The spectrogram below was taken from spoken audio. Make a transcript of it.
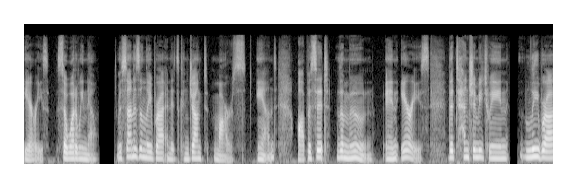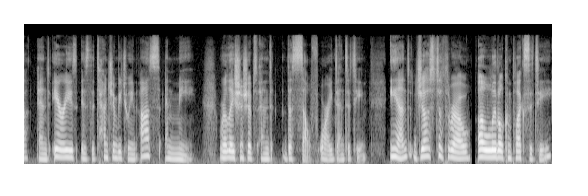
Aries. So, what do we know? The sun is in Libra and it's conjunct Mars and opposite the moon in Aries. The tension between Libra and Aries is the tension between us and me, relationships and the self or identity. And just to throw a little complexity,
